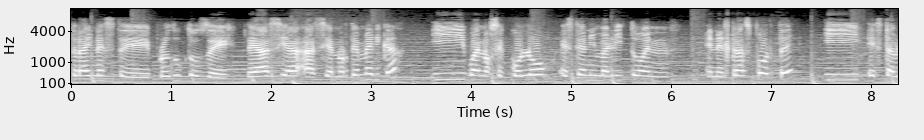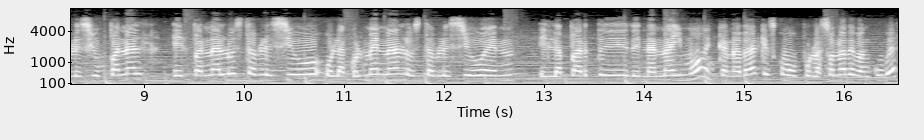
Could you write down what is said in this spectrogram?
traen este productos de, de Asia hacia Norteamérica, y bueno, se coló este animalito en, en el transporte y estableció un panal. El panal lo estableció, o la colmena lo estableció en, en, la parte de Nanaimo, en Canadá, que es como por la zona de Vancouver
